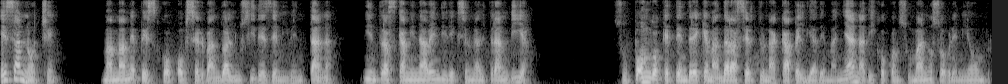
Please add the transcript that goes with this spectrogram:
Esa noche, mamá me pescó observando a Lucy desde mi ventana mientras caminaba en dirección al tranvía. Supongo que tendré que mandar a hacerte una capa el día de mañana, dijo con su mano sobre mi hombro.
